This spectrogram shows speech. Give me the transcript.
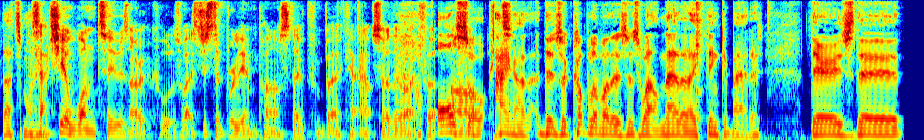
that's my. It's actually a one-two, as I recall, as well. It's just a brilliant pass though from Bergkamp outside the right foot. Also, Arced. hang on. There's a couple of others as well. Now that I think about it, there's the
